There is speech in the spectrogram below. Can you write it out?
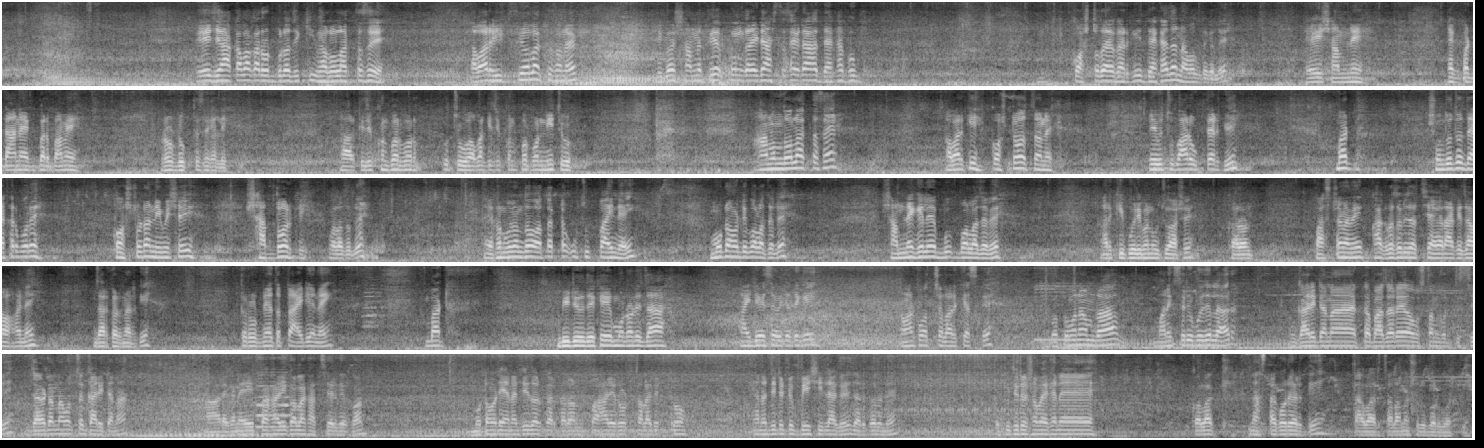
এই যে আঁকা বাঁকা রোডগুলো যে কী ভালো লাগতেছে। আবার রিক্সিও লাগতেছে অনেক। বিকজ সামনে থেকে কোন গাড়িটা আসতেছে, এটা দেখা খুব কষ্টদায়ক আর কি। দেখা যায় না বলতে গেলে। এই সামনে একবার ডানে, একবার বামে রোড ঢুকতেছে খালি। আর কিছুক্ষণ পর পর উঁচু, আবার কিছুক্ষণ পর পর নিচু। আনন্দ লাগতেছে। আবার কি কষ্ট হচ্ছে অনেক। এই উঁচু বার উঠতে আর কি। বাট সৌন্দর্য দেখার পরে কষ্টটা নিমেষেই সাধ্য আর কি বলা চলে। এখন পর্যন্ত অত একটা উঁচু পাই নাই। মোটামুটি বলা চলে। সামনে গেলে বলা যাবে। আর কি পরিমাণ উঁচু আসে? কারণ ফার্স্ট টাইম আমি খাগড়াছড়ি যাচ্ছি, আগে আগে যাওয়া হয় নাই, যার কারণে আর কি। তো রোড নিয়ে এতটা আইডিয়া নেই। বাট ভিডিও দেখে মোটামুটি যা আইডিয়া আছে ওইটা থেকেই আমার পথ চলা আর কি আজকে। বর্তমানে আমরা মানিকছড়ি উপজেলার গাড়িটানা একটা বাজারে অবস্থান করতেছি। জায়গাটার নাম হচ্ছে গাড়িটানা। আর এখানে এই পাহাড়ি কলা খাচ্ছি আর কি এখন। মোটামুটি এনার্জি দরকার, কারণ পাহাড়ি রোড চালাতে একটু এনার্জিটা একটু বেশি লাগে, যার কারণে। তো কিছুটা সময় এখানে কলা খে- নাস্তা করে আর কি আবার চালানো শুরু করব আর কি।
